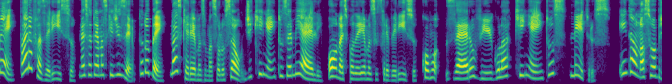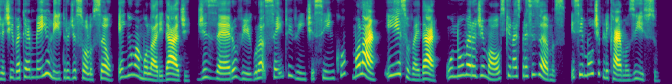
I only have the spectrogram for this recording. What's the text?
Bem, para fazer isso, nós só temos que dizer, tudo bem, nós queremos uma solução de 500 ml, ou nós poderíamos escrever isso como 0,500 litros. Então, nosso objetivo é ter meio litro de solução em uma molaridade de 0,125 molar. E isso vai dar o número de mols que nós precisamos. E se multiplicarmos isso,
